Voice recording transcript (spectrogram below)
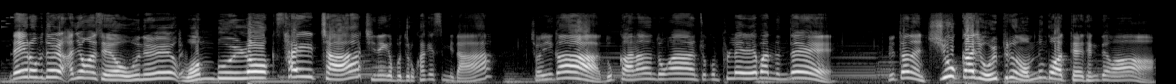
네 여러분들 안녕하세요. 오늘 원블럭 4일차 진행해 보도록 하겠습니다. 저희가 녹화 안 하는 동안 조금 플레이 해봤는데 일단은 지옥까지 올 필요는 없는 것 같아 댕댕아.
